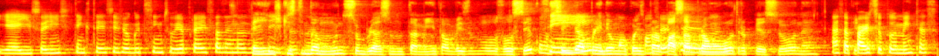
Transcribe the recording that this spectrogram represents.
e é isso, a gente tem que ter esse jogo de cintura para ir fazendo as tem visitas. Tem gente que estuda né? muito sobre o assunto também, talvez você consiga Sim, aprender uma coisa para passar para uma outra pessoa, né? Essa parte de suplementação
